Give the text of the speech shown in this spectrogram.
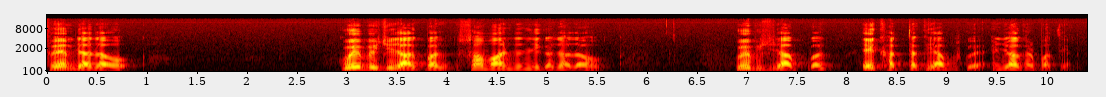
فیم زیادہ ہو، کوئی بھی چیز آپ کے پاس، سامان، زندگی کا زیادہ ہو، کوئی بھی چیز آپ کے پاس ایک حد تک ہی آپ اس کو انجوائے کر پاتے ہیں۔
